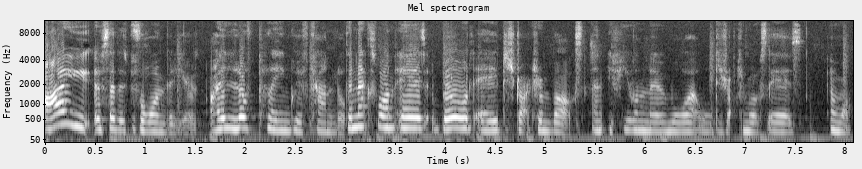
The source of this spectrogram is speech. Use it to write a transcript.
I have said this before in videos, I love playing with candles. The next one is build a distraction box and if you want to know more about what distraction box is and what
